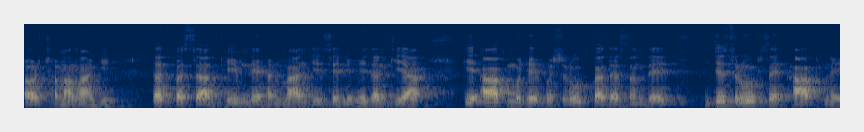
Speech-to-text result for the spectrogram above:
और क्षमा मांगी। तत्पश्चात भीम ने हनुमान जी से निवेदन किया कि आप मुझे उस रूप का दर्शन दे, जिस रूप से आपने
